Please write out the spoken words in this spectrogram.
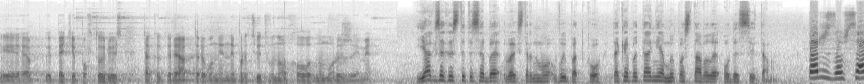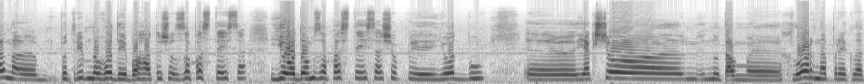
е, опять я повторююсь, так як реактори вони не працюють, воно в холодному режимі. Як захистити себе в екстреному випадку? Таке питання ми поставили одеситам. Перш за все на- потрібно води багато, щоб запастися, йодом запастися, щоб е, йод був. Е, Якщо ну, там, е, хлор, наприклад,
